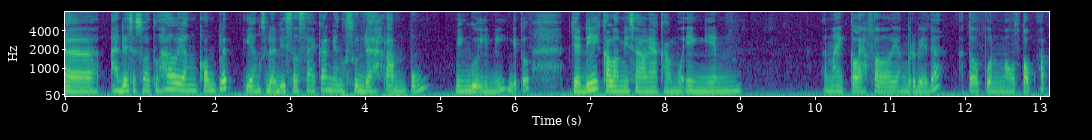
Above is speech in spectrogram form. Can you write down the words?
uh, ada sesuatu hal yang komplit yang sudah diselesaikan yang sudah rampung minggu ini gitu jadi kalau misalnya kamu ingin naik ke level yang berbeda ataupun mau top up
